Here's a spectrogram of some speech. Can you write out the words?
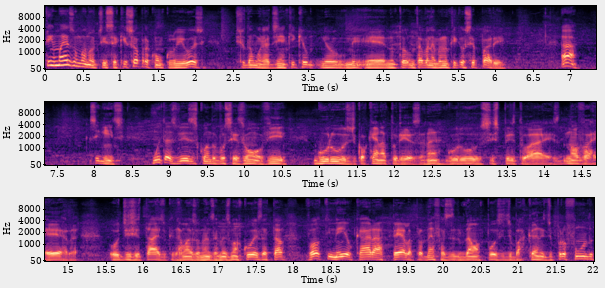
Tem mais uma notícia aqui, só para concluir hoje. Deixa eu dar uma olhadinha aqui que eu, eu é, não estava lembrando o que, que eu separei. Ah, seguinte, muitas vezes quando vocês vão ouvir gurus de qualquer natureza, né? gurus espirituais, nova era, ou digitais, o que dá mais ou menos a mesma coisa tal. Volta e meia o cara apela para né, fazer dar uma pose de bacana e de profundo,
